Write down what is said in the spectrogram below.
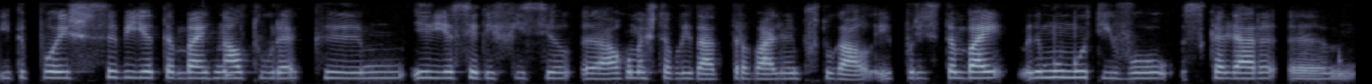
E depois sabia também na altura que hum, iria ser difícil uh, alguma estabilidade de trabalho em Portugal e por isso também me motivou, se calhar, uh,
